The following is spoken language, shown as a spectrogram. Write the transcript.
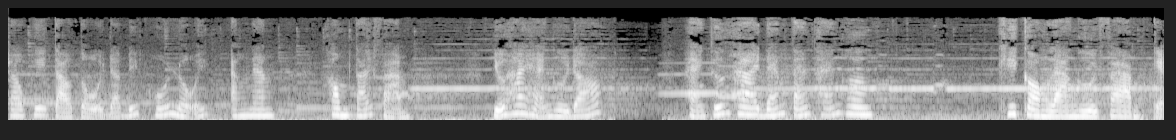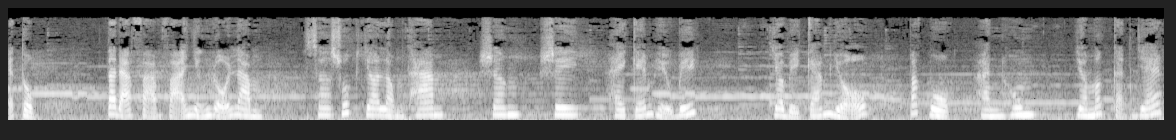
sau khi tạo tội đã biết hối lỗi, ăn năn, không tái phạm. Giữa hai hạng người đó, hạng thứ hai đáng tán thán hơn. Khi còn là người phàm, kẻ tục, ta đã phạm phải những lỗi lầm, sơ suất do lòng tham, sân, si hay kém hiểu biết, do bị cám dỗ, bắt buộc, hành hung, do mất cảnh giác,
